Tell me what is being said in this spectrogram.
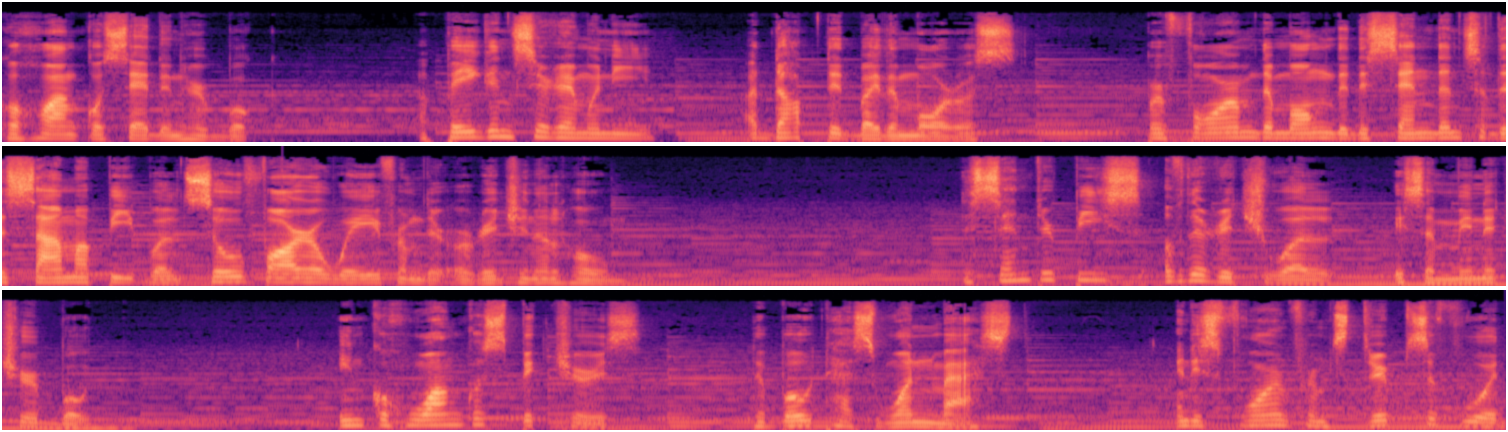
Cojuangco said in her book. A pagan ceremony adopted by the Moros, performed among the descendants of the Sama people so far away from their original home. The centerpiece of the ritual is a miniature boat. In Cojuangco's pictures, the boat has one mast and is formed from strips of wood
